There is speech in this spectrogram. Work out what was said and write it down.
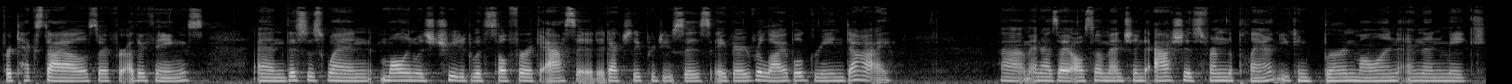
for textiles or for other things. And this is when mullein was treated with sulfuric acid. It actually produces a very reliable green dye. Um, and as I also mentioned, ashes from the plant, you can burn mullein and then make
